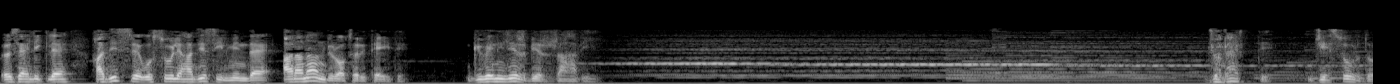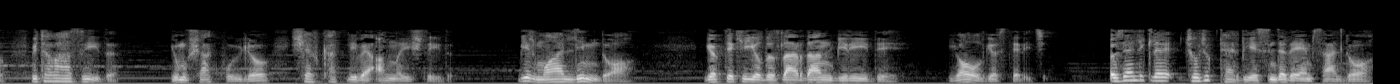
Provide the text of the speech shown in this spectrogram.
Özellikle hadis ve usulü hadis ilminde aranan bir otoriteydi güvenilir bir ravi. Cömertti, cesurdu, mütevazıydı. Yumuşak huylu, şefkatli ve anlayışlıydı. Bir muallimdi o. Gökteki yıldızlardan biriydi. Yol gösterici. Özellikle çocuk terbiyesinde de emsaldi o.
